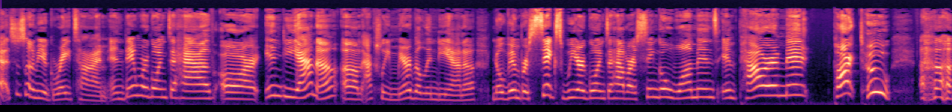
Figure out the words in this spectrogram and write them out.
yeah, it's just going to be a great time. And then we're going to have our Indiana, um, actually, Merrillville, Indiana, November 6th. We are going to have our Single Woman's Empowerment Part 2.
